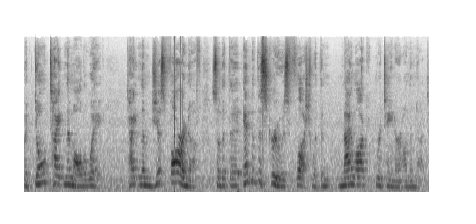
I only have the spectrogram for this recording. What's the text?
but don't tighten them all the way. Tighten them just far enough so that the end of the screw is flush with the nylock retainer on the nut.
